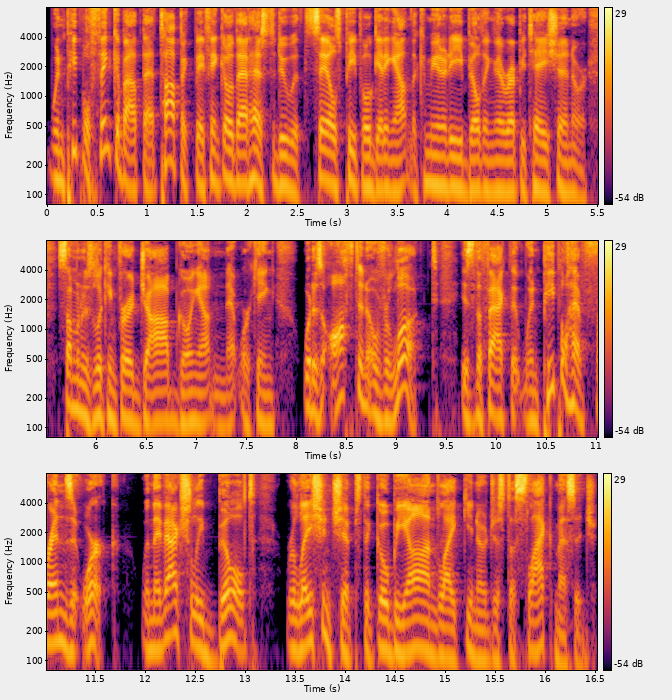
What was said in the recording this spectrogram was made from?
when people think about that topic, they think, oh, that has to do with salespeople getting out in the community, building their reputation, or someone who's looking for a job, going out and networking. What is often overlooked is the fact that when people have friends at work, when they've actually built relationships that go beyond like, you know, just a Slack message,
